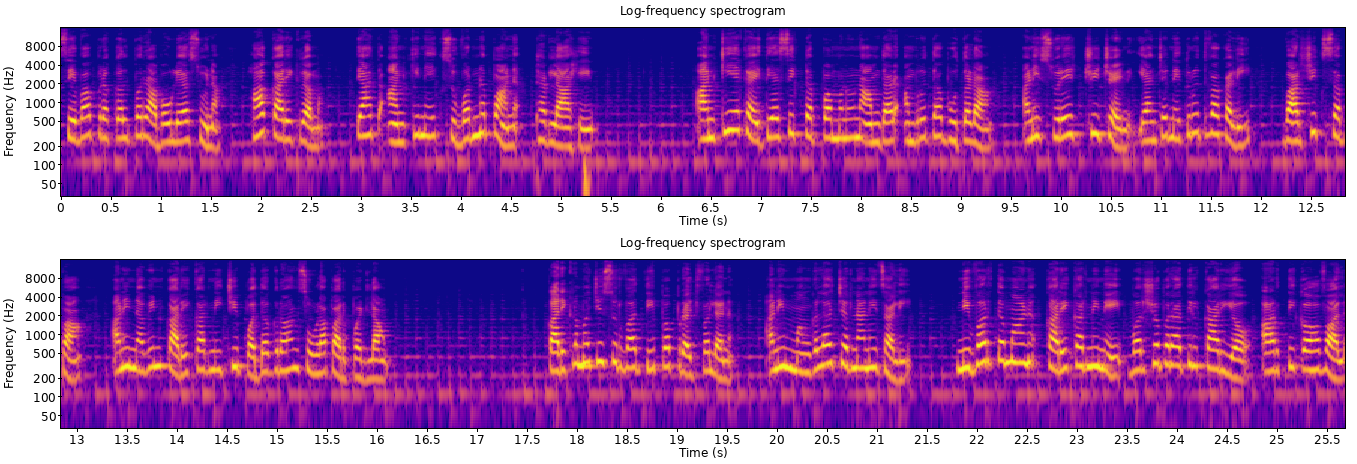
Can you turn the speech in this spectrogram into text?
सेवा प्रकल्प राबवले असून हा कार्यक्रम त्यात आणखीन एक सुवर्णपान ठरला आहे. आणखी एक ऐतिहासिक टप्पा म्हणून आमदार अमृता भुतडा आणि सुरेश जी जैन यांच्या नेतृत्वाखाली वार्षिक सभा आणि नवीन कार्यकारिणीची पदग्रहण सोहळा पार पडला. कार्यक्रमाची सुरुवात दीप प्रज्वलन आणि मंगलाचरणाने झाली. निवर्तमान कार्यकारिणीने वर्षभरातील कार्य आर्थिक अहवाल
